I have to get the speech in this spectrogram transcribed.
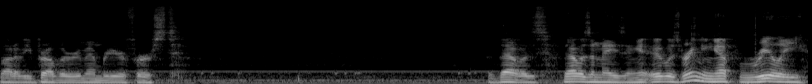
A lot of you probably remember your first. But that was that was amazing. It, it was ringing up really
